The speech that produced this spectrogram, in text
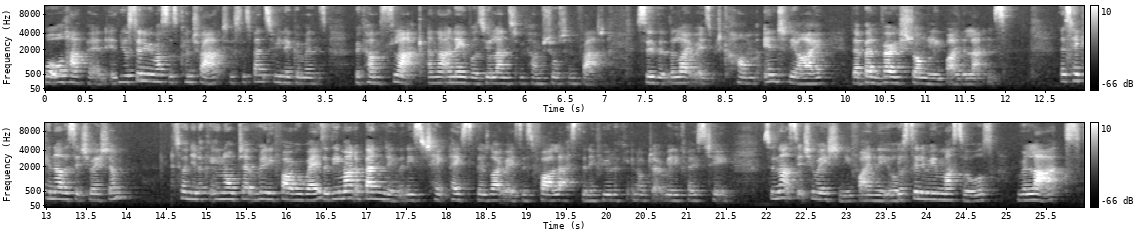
what will happen is your ciliary muscles contract, your suspensory ligaments become slack and that enables your lens to become short and fat so that the light rays which come into the eye, they're bent very strongly by the lens. Let's take another situation. So when you're looking at an object really far away, so the amount of bending that needs to take place to those light rays is far less than if you're looking at an object really close to. So in that situation you find that your, your ciliary muscles relax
